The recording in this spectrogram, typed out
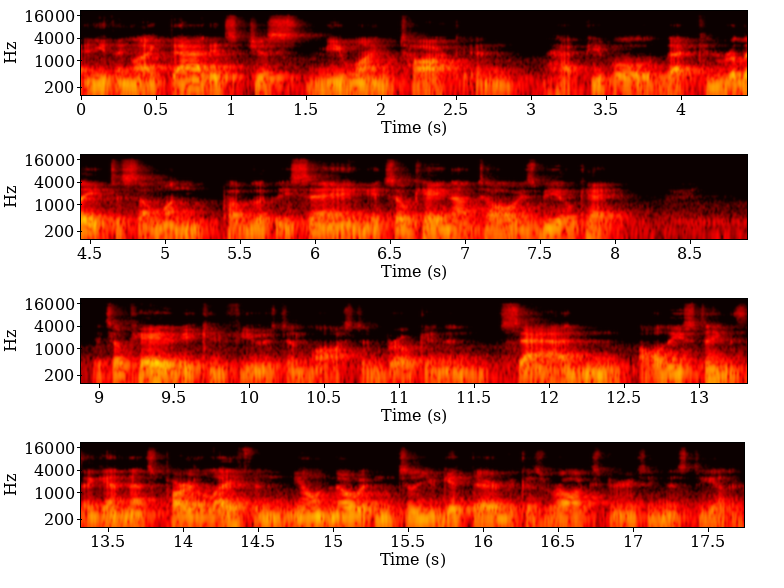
anything like that. It's just me wanting to talk and have people that can relate to someone publicly saying it's okay not to always be okay. It's okay to be confused and lost and broken and sad and all these things. Again, that's part of life, and you don't know it until you get there because we're all experiencing this together.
